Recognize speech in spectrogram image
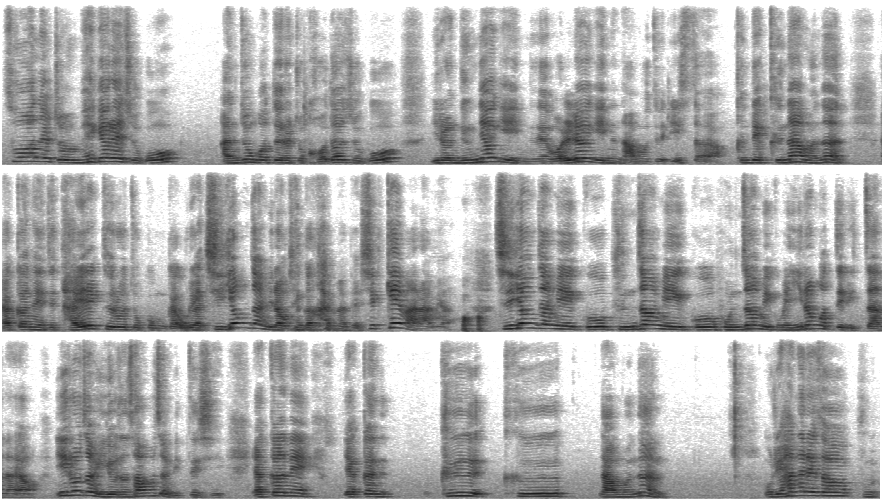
소원을 좀 해결해주고 안 좋은 것들을 좀 걷어주고 이런 능력이 있는 원력이 있는 나무들이 있어요. 근데 그 나무는 약간의 이제 다이렉트로 조금 그러니까 우리가 직영점이라고 생각하면 돼. 쉽게 말하면 직영점이 있고 분점이 있고 본점이 있고 뭐 이런 것들이 있잖아요. 1호점, 2호점, 3호점 있듯이 약간의 약간 그그 나무는 우리 하늘에서 분-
